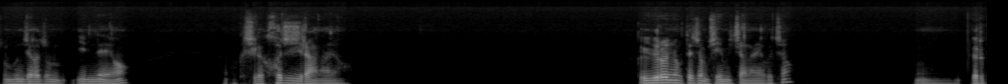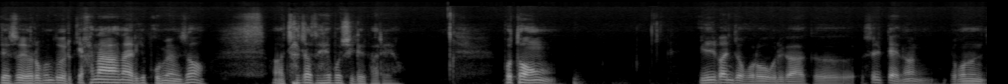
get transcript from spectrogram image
좀 문제가 좀 있네요. 글씨가 커지질 않아요. 그 이런 형태 좀 재밌잖아요. 그렇죠? 음, 이렇게 해서 여러분도 이렇게 하나하나 이렇게 보면서 어, 찾아서 해보시길 바래요. 보통 일반적으로 우리가 그 쓸 때는 요거는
